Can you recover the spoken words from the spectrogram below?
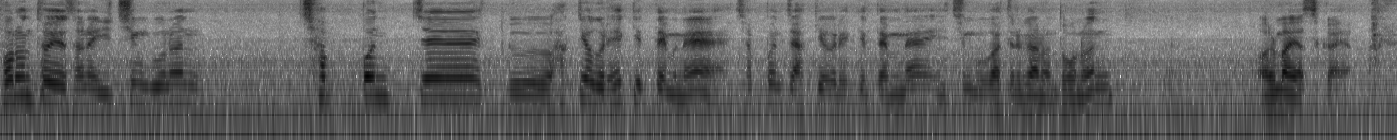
토론토에서는 이 친구는 첫 번째 그 합격을 했기 때문에 첫 번째 합격을 했기 때문에 이 친구가 들어가는 돈은 얼마였을까요?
